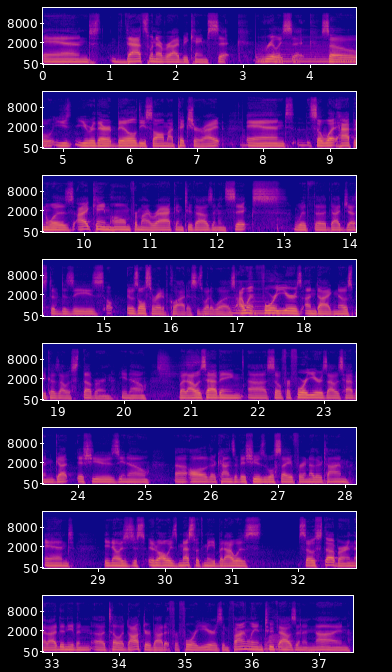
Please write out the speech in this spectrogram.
and that's whenever I became sick, really sick. So you you were there at Build, you saw my picture, right? And so what happened was I came home from Iraq in 2006 with the digestive disease. Oh, It was ulcerative colitis, is what it was. I went four years undiagnosed because I was stubborn, you know. But I was having uh, so for four years I was having gut issues, you know, uh, all other kinds of issues. We'll save for another time, and you know, it's just it always messed with me. But I was so stubborn that I didn't even uh, tell a doctor about it for four years. And finally, in 2009,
